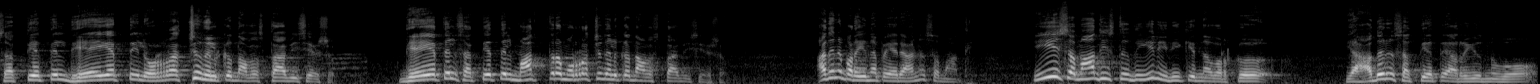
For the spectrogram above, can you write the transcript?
സത്യത്തിൽ ധ്യേയത്തിൽ ഉറച്ചു നിൽക്കുന്ന അവസ്ഥാവിശേഷം ധ്യേയത്തിൽ സത്യത്തിൽ മാത്രം ഉറച്ചു നിൽക്കുന്ന അവസ്ഥാവിശേഷം. അതിന് പറയുന്ന പേരാണ് സമാധി. ഈ സമാധി സ്ഥിതിയിൽ ഇരിക്കുന്നവർക്ക് യാതൊരു സത്യത്തെ അറിയുന്നുവോ?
